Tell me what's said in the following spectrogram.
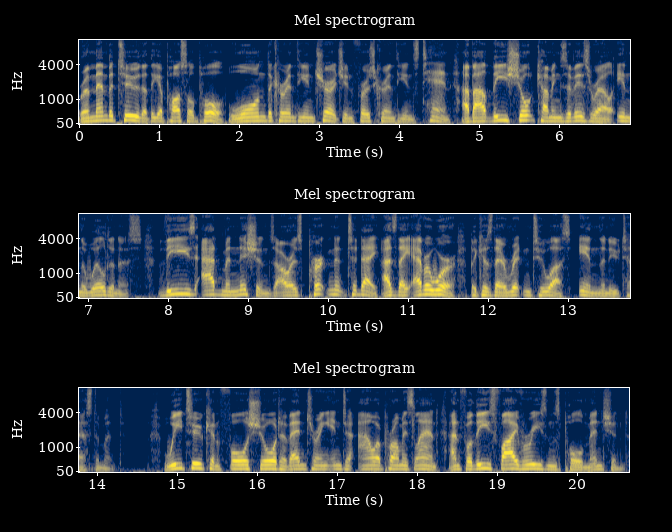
Remember too that the apostle Paul warned the Corinthian church in 1 Corinthians 10 about these shortcomings of Israel in the wilderness. These admonitions are as pertinent today as they ever were because they're written to us in the New Testament. We too can fall short of entering into our promised land, and for these five reasons Paul mentioned.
